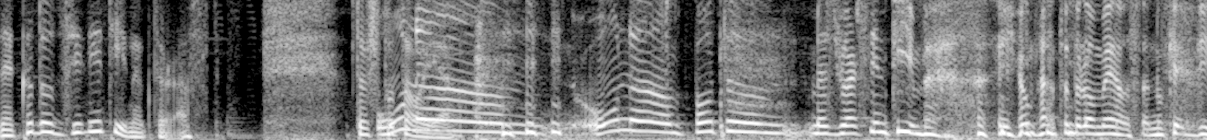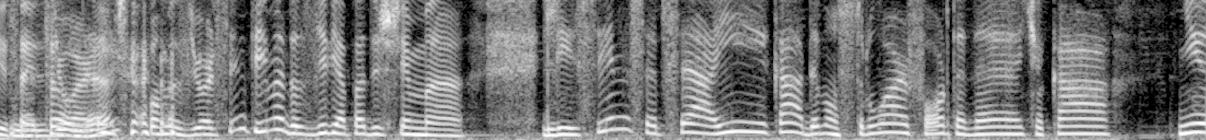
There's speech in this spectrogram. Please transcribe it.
dhe kë do të zgjidhje ti në këtë rast të shpëtoje. Unë un, po të me zgjuarsinë time, jo me atë të Romeos, se nuk e di sa i zgjuar është, po me zgjuarsinë time do zgjidhja pa dyshim Lisin sepse ai ka demonstruar fort edhe që ka një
